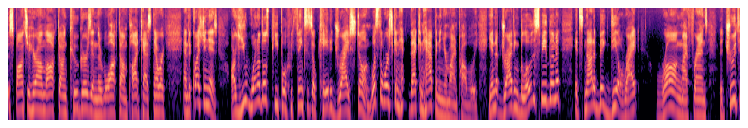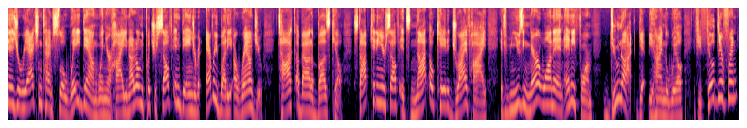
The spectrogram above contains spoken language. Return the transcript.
sponsor here on Locked On Cougars and the Locked On Podcast Network. And the question is, are you one of those people who thinks it's okay to drive stone? What's the worst can ha- that can happen in your mind, probably? You end up driving below the speed limit? It's not a big deal, right? Wrong, my friends. The truth is, your reaction times slow way down when you're high. You not only put yourself in danger, but everybody around you. Talk about a buzzkill. Stop kidding yourself. It's not okay to drive high. If you've been using marijuana in any form, do not get behind the wheel. If you feel different,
